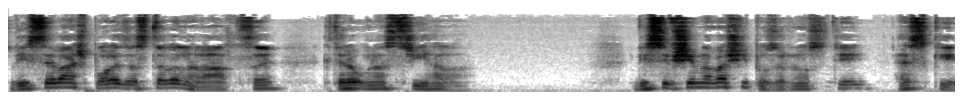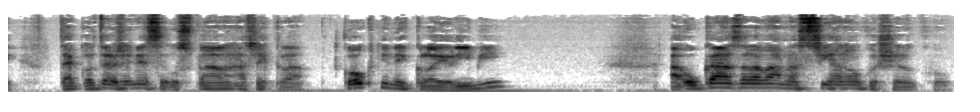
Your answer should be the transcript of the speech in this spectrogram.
když se váš pohled zastavil na látce, kterou ona stříhala. Když si všimla vaší pozornosti, hezky, tak otevřeně se usmála a řekla, koukni Nikolaj, líbí? A ukázala vám nastříhanou košilku.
